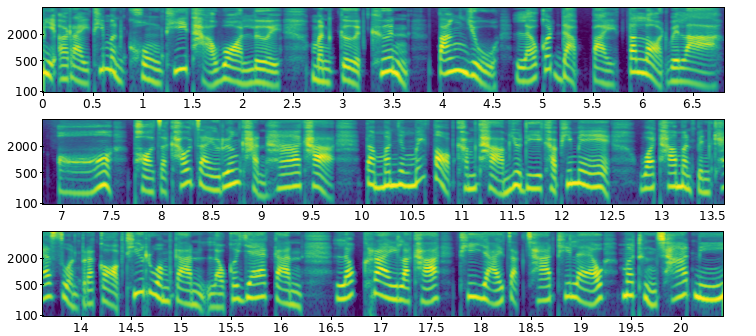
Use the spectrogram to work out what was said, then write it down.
มีอะไรที่มันคงที่ถาวรเลย มันเกิดขึ้น ตั้งอยู่ แล้วก็ดับไปตลอดเวลา อ๋อ พอจะเข้าใจเรื่องขันห้าค่ะ แต่มันยังไม่ตอบคำถามอยู่ดีค่ะพี่เมย์ว่าถ้ามันเป็นแค่ส่วนประกอบที่รวมกันแล้วก็แยกกัน แล้วใครล่ะคะ ที่ย้ายจากชาติที่แล้วมาถึงชาตินี้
